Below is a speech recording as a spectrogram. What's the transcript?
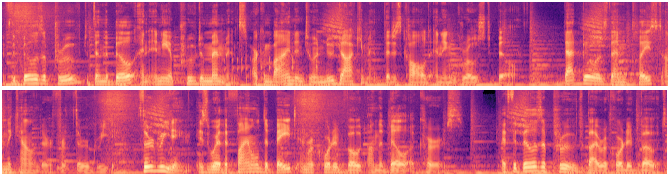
If the bill is approved, then the bill and any approved amendments are combined into a new document that is called an engrossed bill. That bill is then placed on the calendar for third reading. Third reading is where the final debate and recorded vote on the bill occurs. If the bill is approved by recorded vote,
